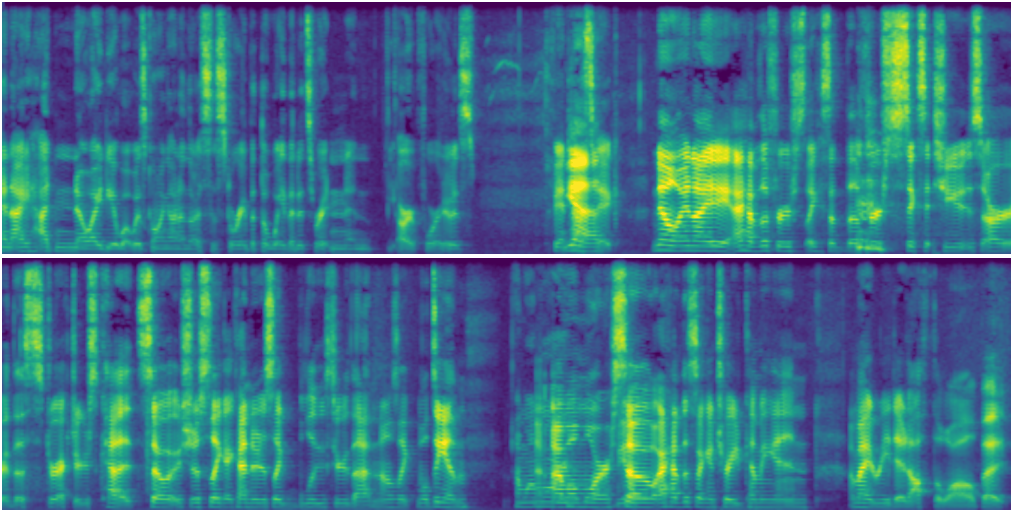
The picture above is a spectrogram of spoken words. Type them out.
And I had no idea what was going on in the rest of the story, but the way that it's written and the art for it, it was fantastic. Yeah. No, and I I have the first like I said the first 6 issues are this director's cut. So it was just like I kind of just like blew through that and I was like, "Well, damn. I want more. I want more." So I have the second trade coming in. I might read it off the wall, but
